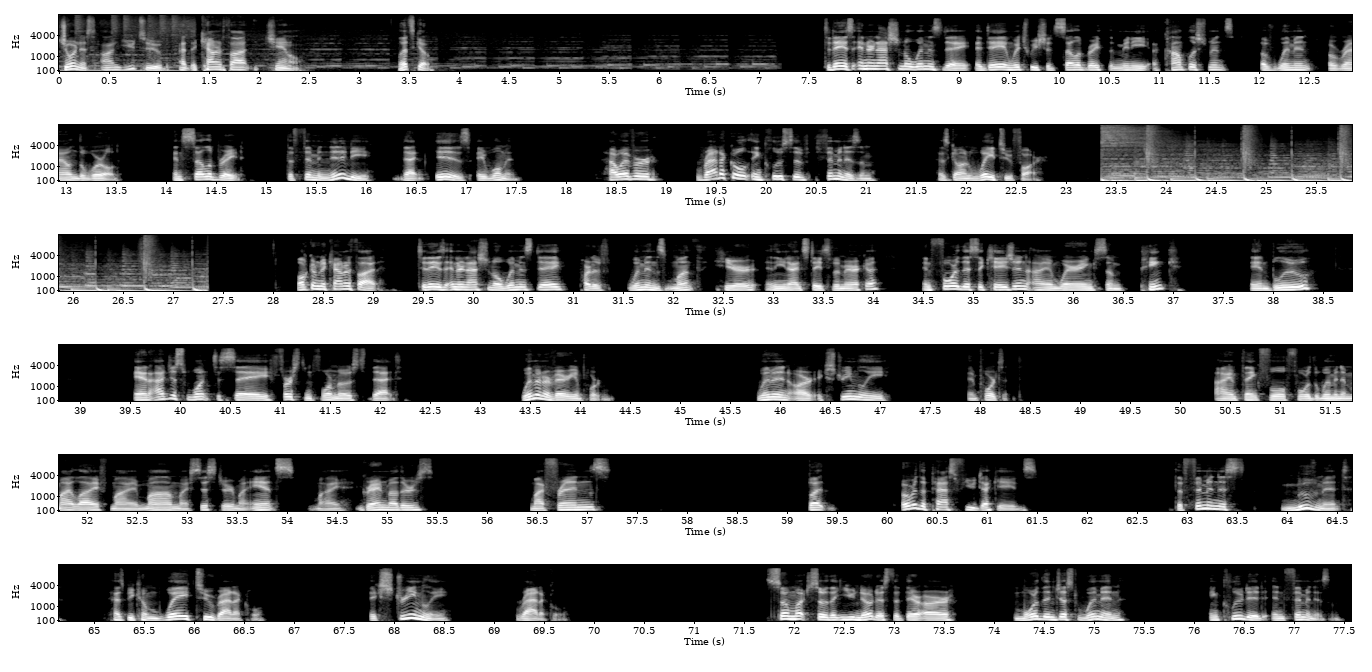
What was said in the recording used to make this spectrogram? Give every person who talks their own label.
Speaker 1: join us on YouTube at the Counterthought channel. Let's go. Today is International Women's Day, a day in which we should celebrate the many accomplishments of women around the world and celebrate the femininity that is a woman. However, radical inclusive feminism has gone way too far. Welcome to Counterthought. Today is International Women's Day, part of Women's Month here in the United States of America. And for this occasion, I am wearing some pink and blue. And I just want to say, first and foremost, that women are very important. Women are extremely important. I am thankful for the women in my life my mom, my sister, my aunts, my grandmothers, my friends, but over the past few decades, the feminist movement has become way too radical, extremely radical. So much so that you notice that there are more than just women included in feminism.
